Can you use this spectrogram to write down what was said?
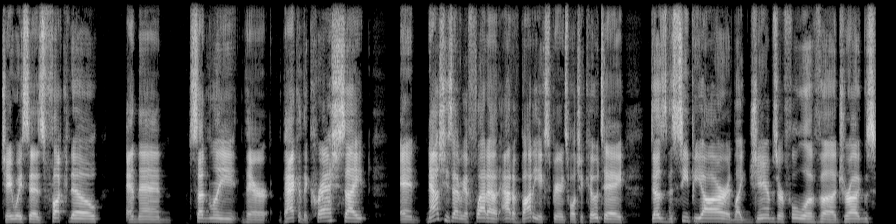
Janeway says, "Fuck no," and then suddenly they're back at the crash site, and now she's having a flat out out of body experience while Chakotay does the CPR and like jams her full of uh, drugs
